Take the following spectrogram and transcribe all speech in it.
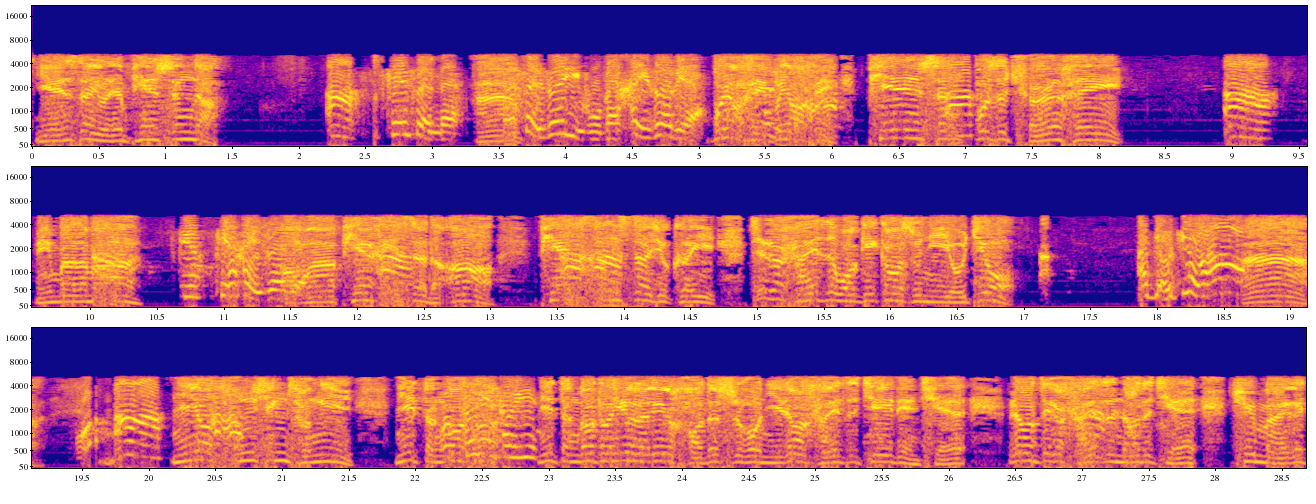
颜色有点偏深的。啊，偏深的。啊深色衣服呗，黑色的。不要黑，不要黑，偏深不是全黑。啊。明白了吗？偏偏黑色的。好吧，偏黑色的啊，偏深色就可以。这个孩子我可以告诉你有救。啊，有救啊。啊。啊！你要诚心诚意，你等到他，你等到他越来越好的时候，你让孩子借一点钱，让这个孩子拿着钱去买个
